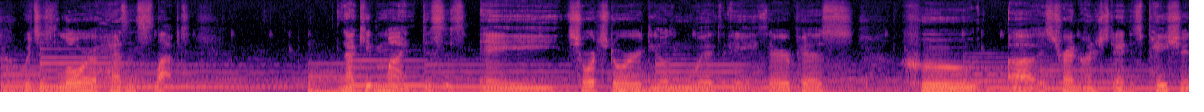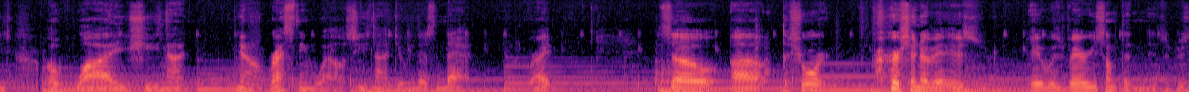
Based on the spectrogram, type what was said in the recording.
which is Laura Hasn't Slept. Now, keep in mind, this is a short story dealing with a therapist who uh, is trying to understand his patient of why she's not, you know, resting well. She's not doing this and that, right? So uh, the short version of it is, it was very something. It was,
